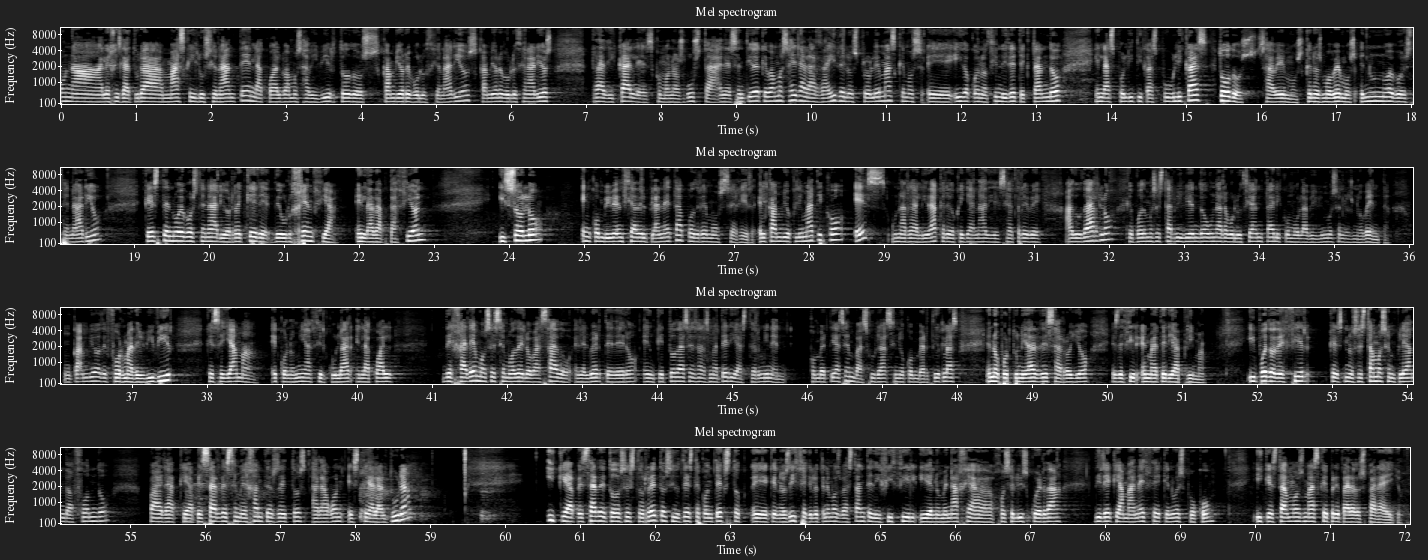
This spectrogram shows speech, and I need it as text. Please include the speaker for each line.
Speaker 1: Una legislatura más que ilusionante en la cual vamos a vivir todos cambios revolucionarios, cambios revolucionarios radicales, como nos gusta, en el sentido de que vamos a ir a la raíz de los problemas que hemos eh, ido conociendo y detectando en las políticas públicas. Todos sabemos que nos movemos en un nuevo escenario, que este nuevo escenario requiere de urgencia en la adaptación y solo en convivencia del planeta podremos seguir. El cambio climático es una realidad, creo que ya nadie se atreve a dudarlo, que podemos estar viviendo una revolución tal y como la vivimos en los 90, un cambio de forma de vivir que se llama economía circular, en la cual dejaremos ese modelo basado en el vertedero, en que todas esas materias terminen convertidas en basura, sino convertirlas en oportunidad de desarrollo, es decir, en materia prima. Y puedo decir que nos estamos empleando a fondo para que, a pesar de semejantes retos, Aragón esté a la altura y que, a pesar de todos estos retos y de este contexto eh, que nos dice que lo tenemos bastante difícil, y en homenaje a José Luis Cuerda, diré que amanece, que no es poco, y que estamos más que preparados para ello.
